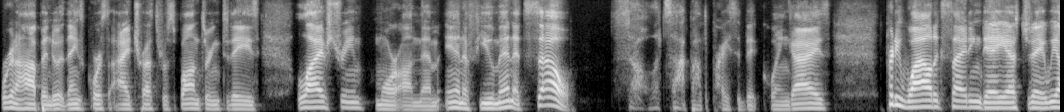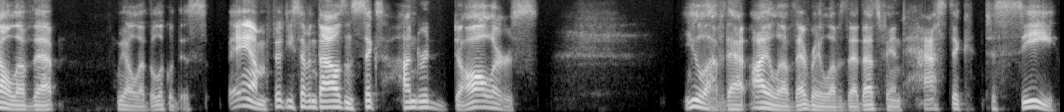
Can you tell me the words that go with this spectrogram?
we're going to hop into it. Thanks, of course, to iTrust for sponsoring today's live stream. More on them in a few minutes. So, so let's talk about the price of Bitcoin, guys. Pretty wild, exciting day yesterday. We all love that. We all love it. Look at this. Bam, $57,600. You love that. I love that. Everybody loves that. That's fantastic to see.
